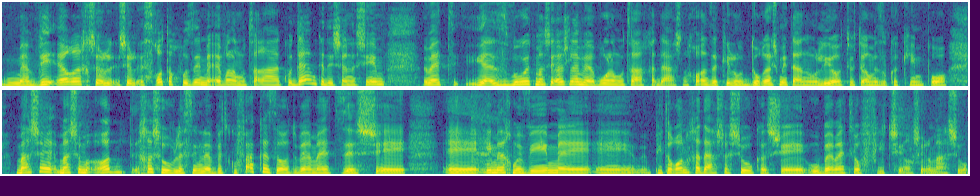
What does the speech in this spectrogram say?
מביא ערך של, של עשרות אחוזים מעבר למוצר הקודם, כדי שאנשים באמת יעזבו את מה שיש להם ויעברו למוצר החדש, נכון? זה כאילו דורש מאיתנו להיות יותר מזוקקים פה. מה, ש, מה שמאוד חשוב לשים לב בתקופה כזאת באמת, זה שאם אנחנו מביאים אה, אה, פתרון חדש לשוק, אז שהוא באמת לא פיצ'ר של משהו,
